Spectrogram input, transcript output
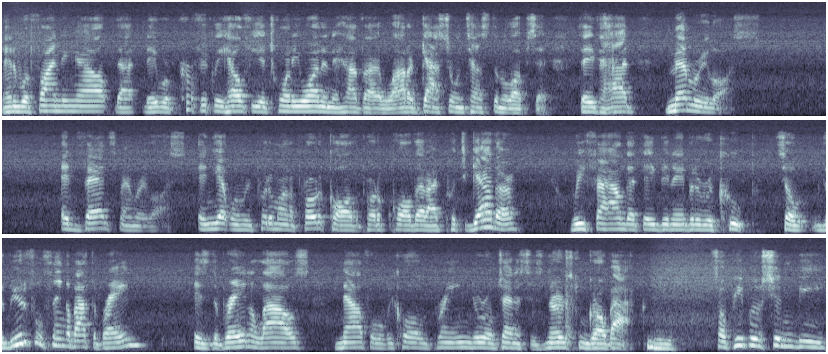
And we're finding out that they were perfectly healthy at 21 and they have a lot of gastrointestinal upset. They've had memory loss, advanced memory loss. And yet, when we put them on a protocol, the protocol that I put together, we found that they've been able to recoup. So, the beautiful thing about the brain is the brain allows now for what we call brain neurogenesis. Nerves can grow back. Mm. So, people shouldn't be,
